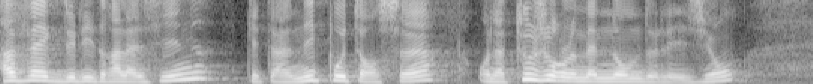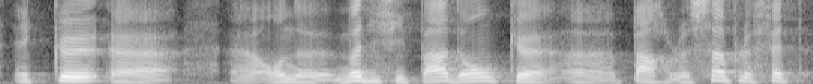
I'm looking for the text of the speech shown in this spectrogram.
avec de l'hydralazine, qui est un hypotenseur, on a toujours le même nombre de lésions et qu'on euh, euh, ne modifie pas donc euh, par le simple fait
